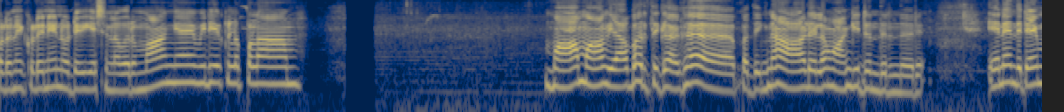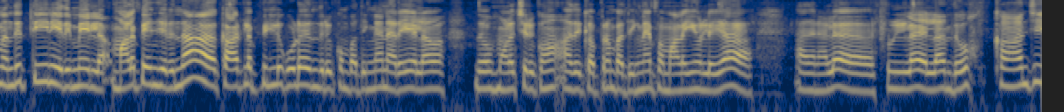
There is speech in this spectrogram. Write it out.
உடனேக்குடனே உடனே நோட்டிஃபிகேஷனில் வரும். வாங்க வீடியோக்குள்ளே போகலாம் மாமா வியாபாரத்துக்காக பார்த்திங்கன்னா ஆடெல்லாம் வாங்கிட்டு வந்திருந்தார். ஏன்னா இந்த டைம் வந்து தீனி எதுவுமே இல்லை. மழை பெஞ்சிருந்தால் காட்டில் பில்லு கூட இருந்திருக்கும் பார்த்திங்கன்னா நிறைய எல்லாம் இதோ முளைச்சிருக்கும். அதுக்கப்புறம் பார்த்திங்கன்னா இப்போ மழையும் இல்லையா? அதனால் ஃபுல்லாக எல்லாம் இதோ காஞ்சி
